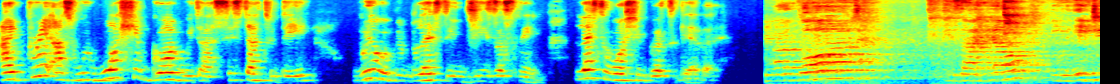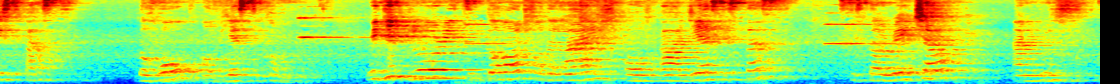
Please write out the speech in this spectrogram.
I pray as we worship God with our sister today, we will be blessed in Jesus' name. Let's worship God together. Our God is our help in ages past, the hope of years to come. We give glory to God for the life of our dear sisters, Sister Rachel and Ruth.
